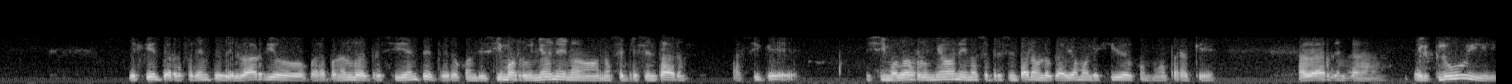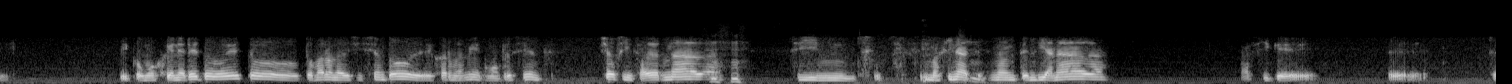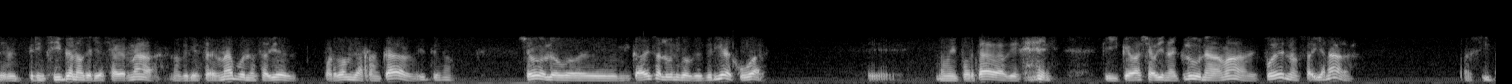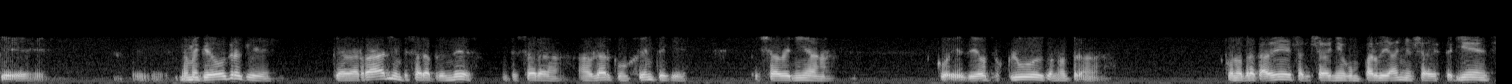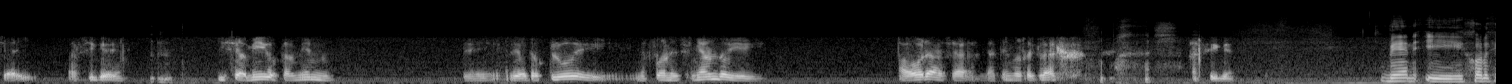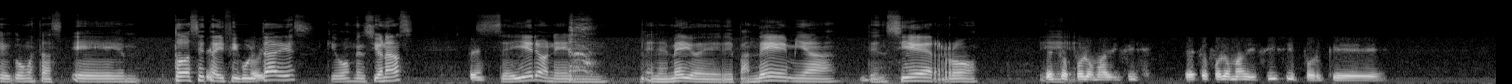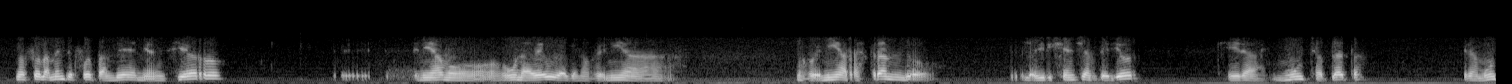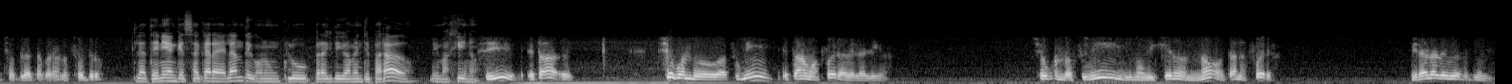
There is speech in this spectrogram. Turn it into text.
de gente referente del barrio para ponerlo de presidente, pero cuando hicimos reuniones no, no se presentaron. Así que hicimos dos reuniones y no se presentaron lo que habíamos elegido como para que agarren la, el club y, y como generé todo esto, tomaron la decisión todo de dejarme a mí como presidente. Yo sin saber nada, sin, imagínate, no entendía nada, así que eh, al principio no quería saber nada, no quería saber nada porque no sabía por dónde arrancar, ¿viste? No. Yo, lo, en mi cabeza, lo único que quería es jugar. Eh, no me importaba que, que, que vaya bien al club, nada más. Después no sabía nada. Así que eh, no me quedó otra que, que agarrar y empezar a aprender, empezar a, a hablar con gente que, que ya venía de otros clubes, con otra con otra cabeza, que ya venía con un par de años ya de experiencia y así que hice amigos también de, de otros clubes y me fueron enseñando y ahora ya la tengo re clara. así que Bien, y Jorge, ¿cómo estás? Eh, todas estas Sí, dificultades que vos mencionás sí. se dieron en, en el medio de, de pandemia, de encierro. Eso eh, fue lo más difícil. Eso fue lo más difícil porque no solamente fue pandemia, encierro, eh, teníamos una deuda que nos venía nos venía arrastrando la dirigencia anterior, que era mucha plata, era mucha plata para nosotros. la tenían que sacar adelante con un club prácticamente parado, me imagino. Sí, estaba, yo cuando asumí estábamos afuera de la liga. Yo cuando asumí nos dijeron, no, están afuera. Mirá la deuda que tienen.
